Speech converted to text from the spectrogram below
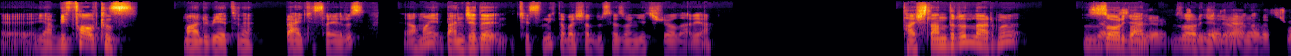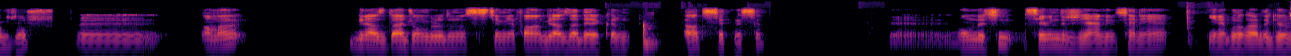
e, yani bir Falcons mağlubiyetini belki sayarız. Ama bence de kesinlikle başarılı bir sezon geçiriyorlar ya. Taşlandırırlar mı? Zor gel sanmıyorum. zor Çok geliyor yani bana. orası çok zor. Ee, ama biraz daha John Gruden'ın sistemine falan biraz daha Derek Carr'ın rahat hissetmesi. Ee, onun için sevindirici. Yani seneye yine buralarda gör,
